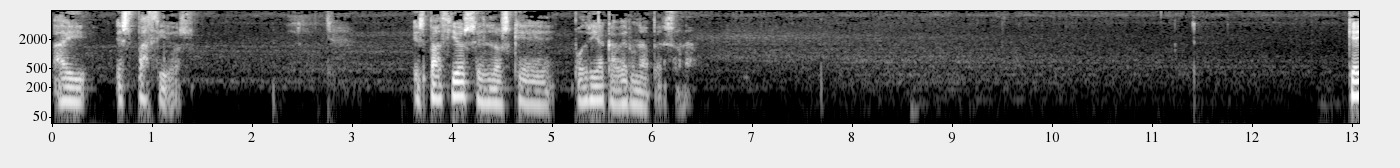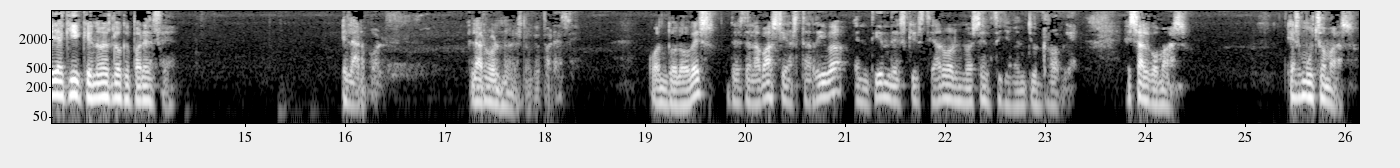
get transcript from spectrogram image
hay espacios. Espacios en los que podría caber una persona. ¿Qué hay aquí que no es lo que parece? El árbol. El árbol no es lo que parece. Cuando lo ves desde la base hasta arriba, entiendes que este árbol no es sencillamente un roble. Es algo más. Es mucho más.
